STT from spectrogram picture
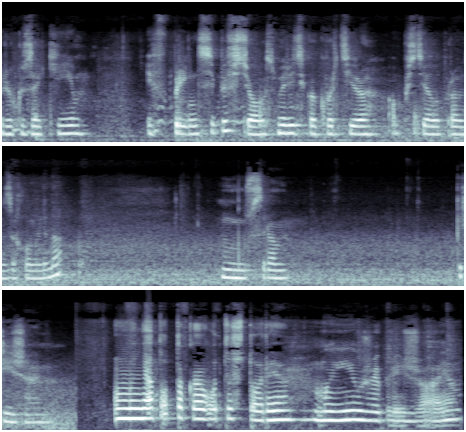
рюкзаки. И, в принципе, все. Смотрите, как квартира опустела, правда, захламлена. Мусором. Приезжаем. У меня тут такая вот история. Мы уже приезжаем.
